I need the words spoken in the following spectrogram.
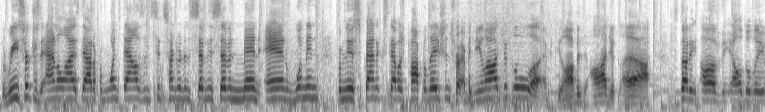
The researchers analyzed data from 1,677 men and women from the Hispanic established populations for epidemiological, uh, epidemiological uh, study of the elderly,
